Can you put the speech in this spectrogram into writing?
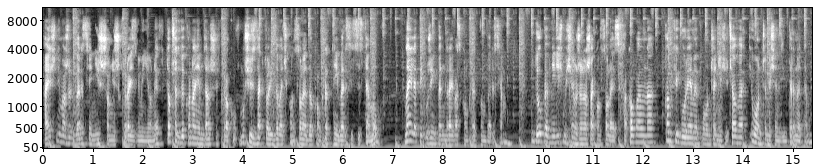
A jeśli masz wersję niższą niż któraś z wymienionych, to przed wykonaniem dalszych kroków musisz zaktualizować konsolę do konkretnej wersji systemu. Najlepiej użyj pendrive'a z konkretną wersją. Gdy upewniliśmy się, że nasza konsola jest hakowalna, konfigurujemy połączenie sieciowe i łączymy się z internetem.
